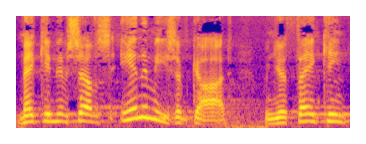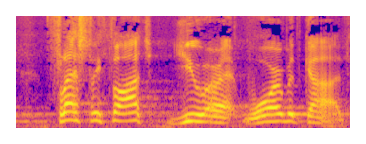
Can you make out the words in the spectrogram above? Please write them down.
making themselves enemies of God. When you're thinking fleshly thoughts, you are at war with God.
